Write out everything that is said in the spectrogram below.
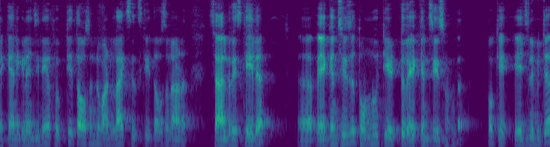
mechanical engineer fifty thousand one lakh sixty thousand ആണ് സാലറി സ്കെയിൽ വേക്കൻസീസ് തൊണ്ണൂറ്റി എട്ട് വേക്കൻസീസ് ഉണ്ട്. ഓക്കെ ഏജ് ലിമിറ്റ്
